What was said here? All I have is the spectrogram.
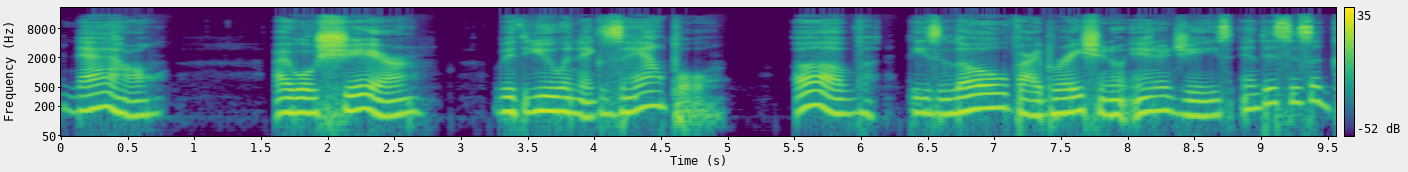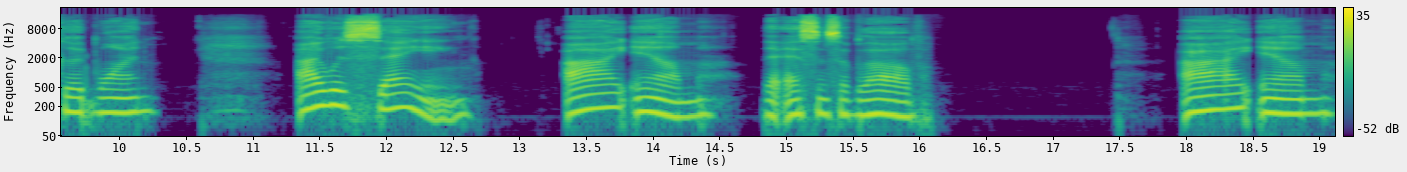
Now, I will share with you an example of these low vibrational energies, and this is a good one. I was saying, I am the essence of love. I am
